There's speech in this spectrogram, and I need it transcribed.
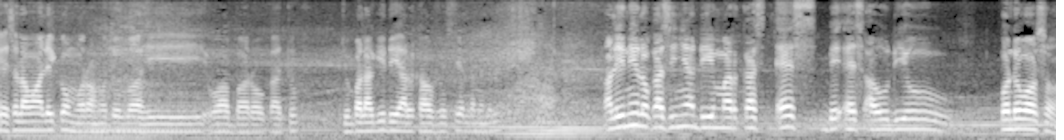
Oke, assalamualaikum warahmatullahi wabarakatuh. Jumpa lagi di Alka Official teman-teman. Kali ini lokasinya di markas SBS Audio Bondowoso.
